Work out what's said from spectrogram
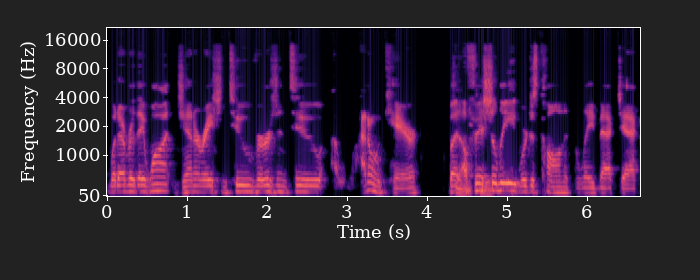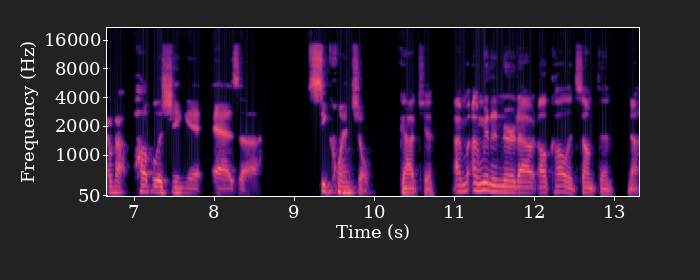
whatever they want, generation two, version two, I, I don't care. But officially, we're just calling it the laid back jack. I'm not publishing it as a sequential. Gotcha. I'm I'm gonna nerd out. I'll call it something. No.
